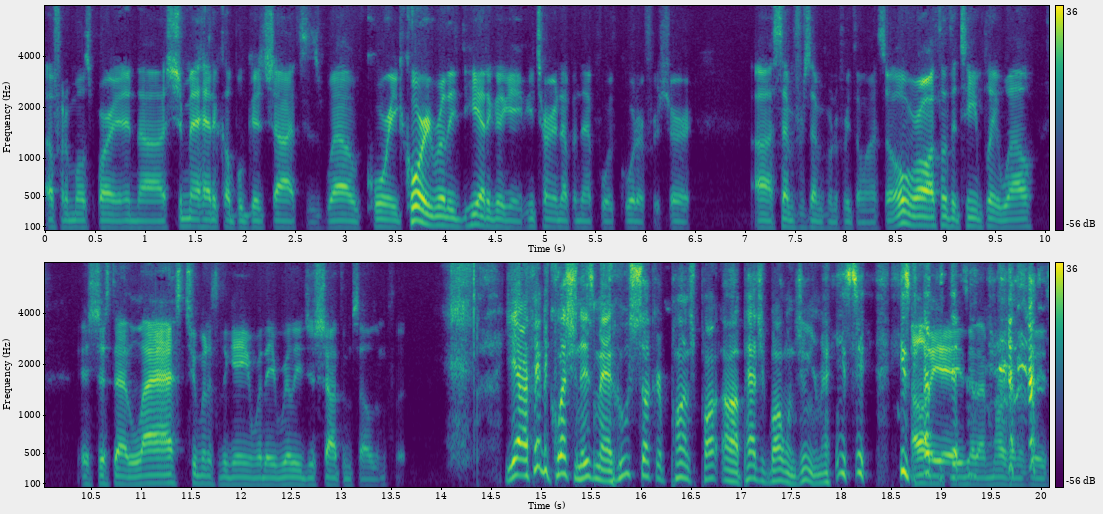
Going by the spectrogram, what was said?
uh, for the most part. And uh Shamet had a couple good shots as well. Corey Corey really he had a good game. He turned up in that fourth quarter for sure. Uh, seven for seven from the free throw line. So overall, I thought the team played well. It's just that last two minutes of the game where they really just shot themselves in the foot. Yeah, I think the question is, man, who sucker punched uh, Patrick Baldwin Jr. Man, he's he's Oh yeah, that- he's got that mark on his face.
